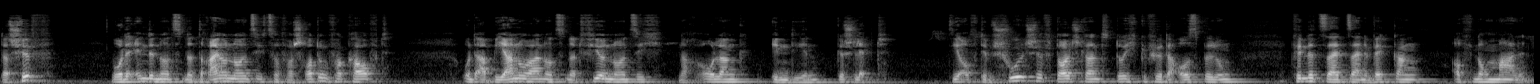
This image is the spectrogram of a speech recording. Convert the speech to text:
Das Schiff wurde Ende 1993 zur Verschrottung verkauft und ab Januar 1994 nach Olang, Indien, geschleppt. Die auf dem Schulschiff Deutschland durchgeführte Ausbildung findet seit seinem Weggang auf normalen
